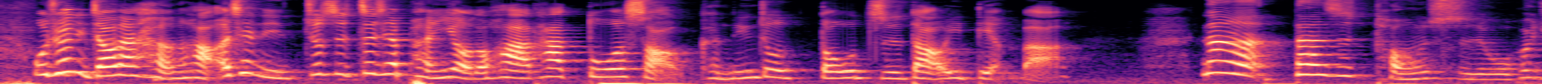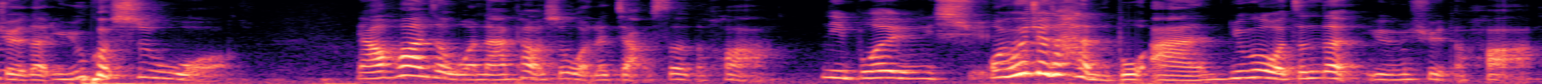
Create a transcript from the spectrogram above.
我觉得你交代很好，而且你就是这些朋友的话，他多少肯定就都知道一点吧。那但是同时我会觉得，如果是我，然后换着我男朋友是我的角色的话，你不会允许，我会觉得很不安。如果我真的允许的话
